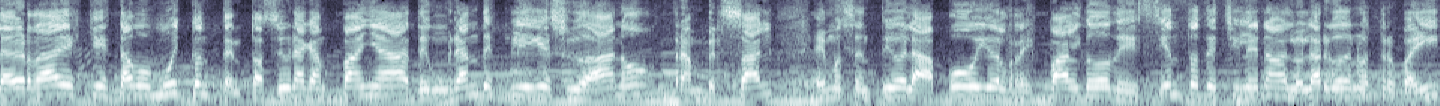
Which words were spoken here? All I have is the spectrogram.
La verdad es que estamos muy contentos. Hace una campaña de un gran despliegue ciudadano transversal. Hemos sentido el apoyo, el respaldo de cientos de chilenos a lo largo de nuestro país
